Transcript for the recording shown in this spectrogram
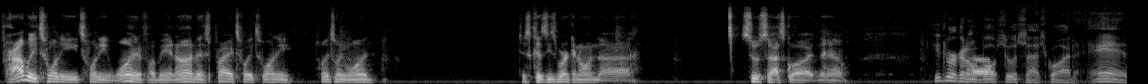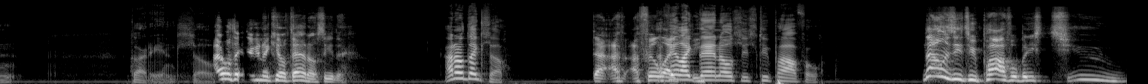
probably twenty twenty one. If I'm being honest, probably 2020, 2021. Just because he's working on uh, Suicide Squad now. He's working on uh, both Suicide Squad and Guardians. So I don't think they're gonna kill Thanos either. I don't think so. That I, I feel I like feel like he, Thanos is too powerful. Not only is he too powerful, but he's too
